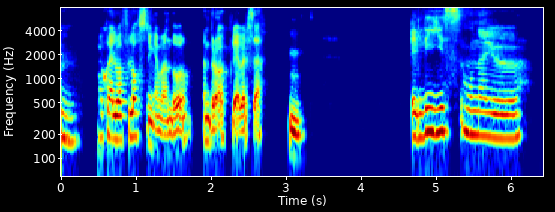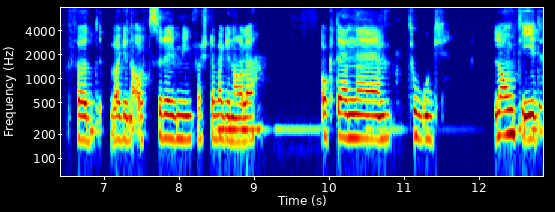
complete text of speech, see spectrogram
Mm. Men själva förlossningen var ändå en bra upplevelse. Mm. Elise, hon är ju född vaginalt, så det är min första vaginala. Och den eh, tog lång tid.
